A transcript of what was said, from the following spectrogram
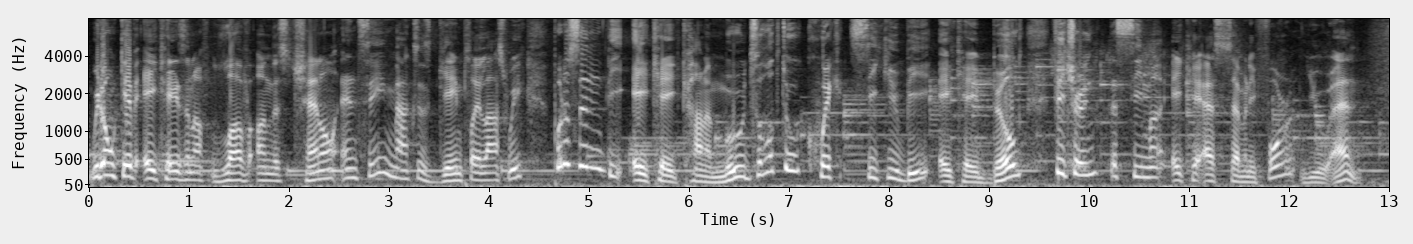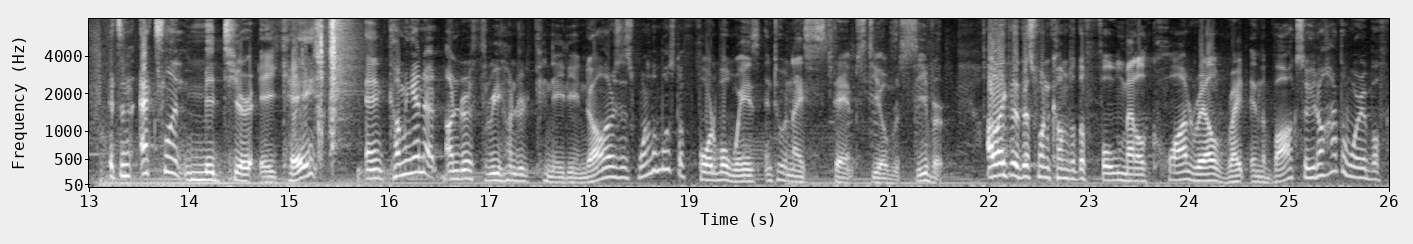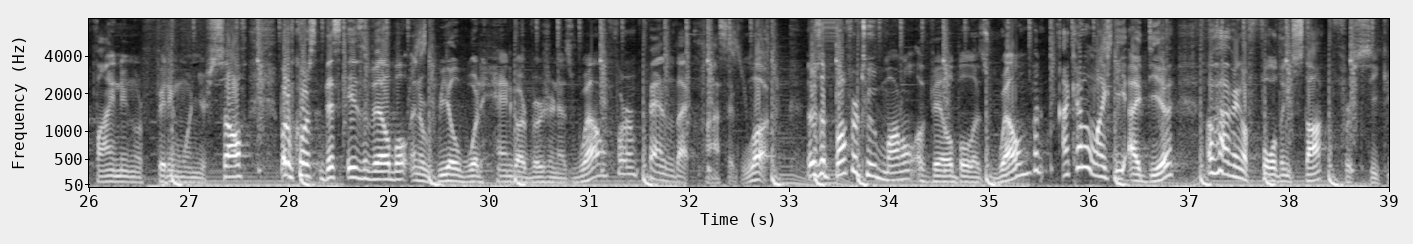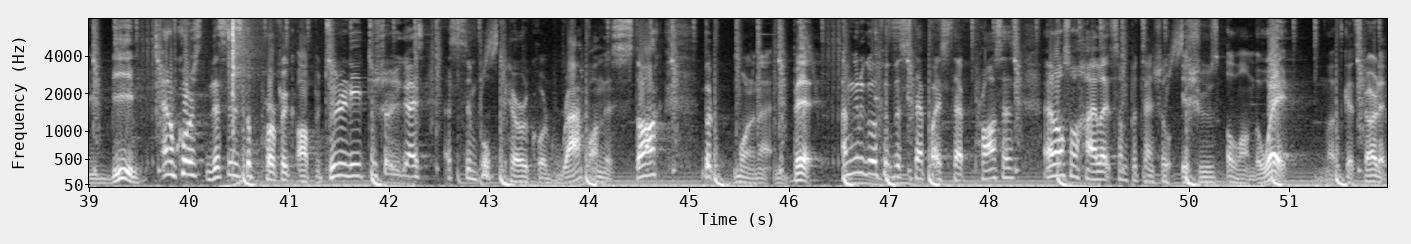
We don't give AKs enough love on this channel, and seeing Max's gameplay last week put us in the AK kind of mood, so let's do a quick CQB AK build featuring the CYMA AKS-74 UN. It's an excellent mid-tier AK, and coming in at under 300 Canadian dollars is one of the most affordable ways into a nice stamped steel receiver. I like that this one comes with a full metal quad rail right in the box, so you don't have to worry about finding or fitting one yourself. But of course, this is available in a real wood handguard version as well for fans of that classic look. There's a buffer tube model available as well, but I kind of like the idea of having a folding stock for CQB. And of course, this is the perfect opportunity to show you guys a simple paracord wrap on this stock, but more on that in a bit. I'm gonna go through the step-by-step -step process and also highlight some potential issues along the way let's get started.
